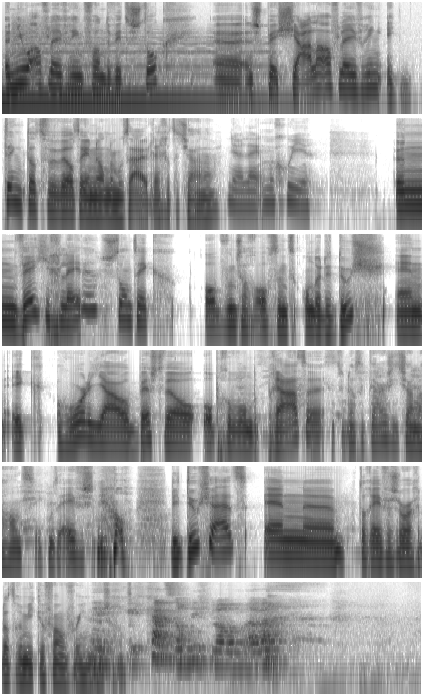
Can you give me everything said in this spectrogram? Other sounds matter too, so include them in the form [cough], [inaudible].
Een nieuwe aflevering van De Witte Stok. Eh, een speciale aflevering. Ik denk dat we wel het een en ander moeten uitleggen, Tatjana. Ja, lijkt me een goeie. Een weekje geleden stond ik op woensdagochtend onder de douche. En ik hoorde jou best wel opgewonden praten. En toen dacht ik, daar is iets aan de hand. Ik moet even [laughs] snel die douche uit. En eh, toch even zorgen dat er een microfoon voor je neus Nee, hangt. ich kann es noch nicht glauben, aber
